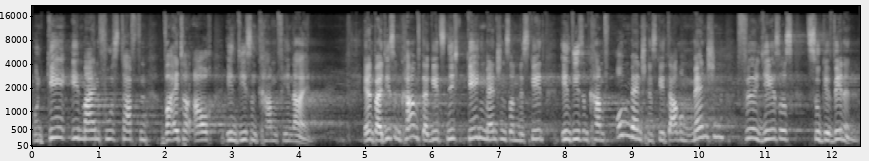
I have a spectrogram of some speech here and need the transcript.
und gehe in meinen Fußtapfen weiter auch in diesen Kampf hinein. Und bei diesem Kampf, da geht es nicht gegen Menschen, sondern es geht in diesem Kampf um Menschen. Es geht darum, Menschen für Jesus zu gewinnen.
